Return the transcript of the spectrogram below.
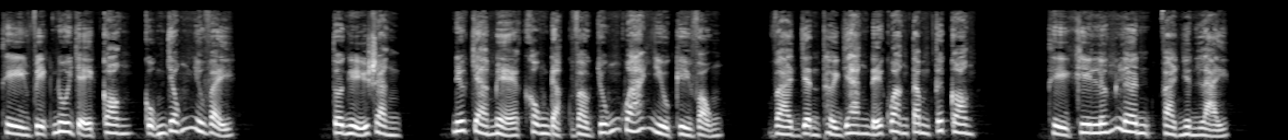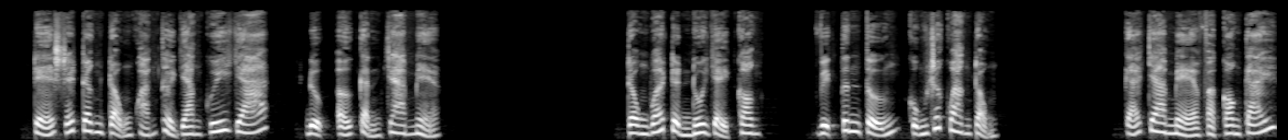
thì việc nuôi dạy con cũng giống như vậy. Tôi nghĩ rằng, nếu cha mẹ không đặt vào chúng quá nhiều kỳ vọng và dành thời gian để quan tâm tới con, thì khi lớn lên và nhìn lại, trẻ sẽ trân trọng khoảng thời gian quý giá được ở cạnh cha mẹ. Trong quá trình nuôi dạy con, việc tin tưởng cũng rất quan trọng. Cả cha mẹ và con cái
